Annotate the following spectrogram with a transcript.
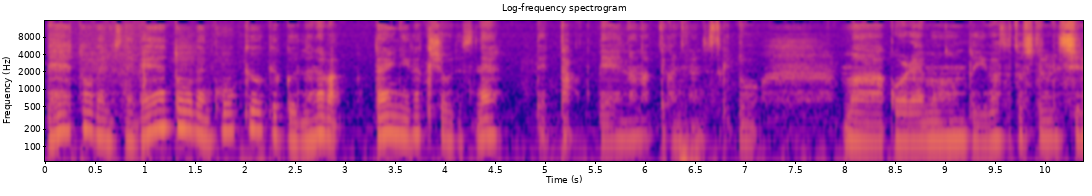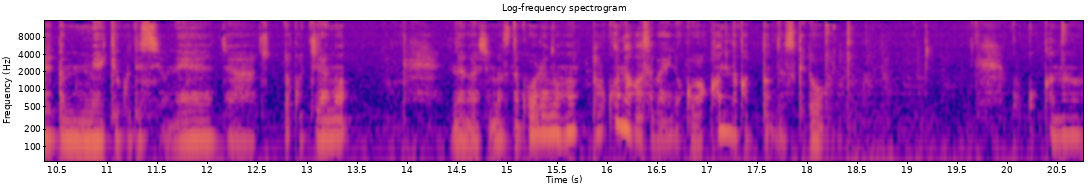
ベートーベンですね。ベートーベン交響曲7番。第2楽章ですね。出た。ベー7って感じなんですけど。まあこれもほんと言わずとして知れた名曲ですよね。じゃあちょっとこちらも流します。ねこれもほんどこ流せばいいのか分かんなかったんですけどここかな。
